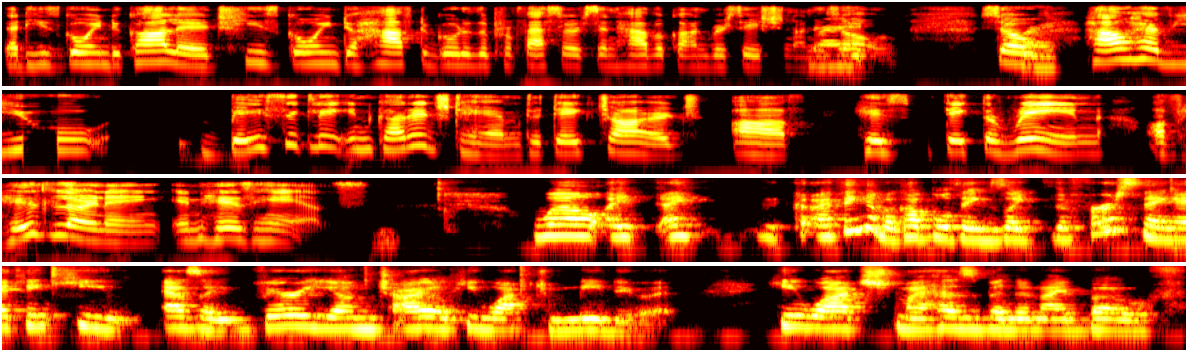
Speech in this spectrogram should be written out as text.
that he's going to college, he's going to have to go to the professors and have a conversation on his own. So, Right. how have you basically encouraged him to take charge of his take the reign of his learning in his hands Well, I, I I think of a couple of things. Like the first thing, I think he, as a very young child, he watched me do it. He watched my husband and I both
